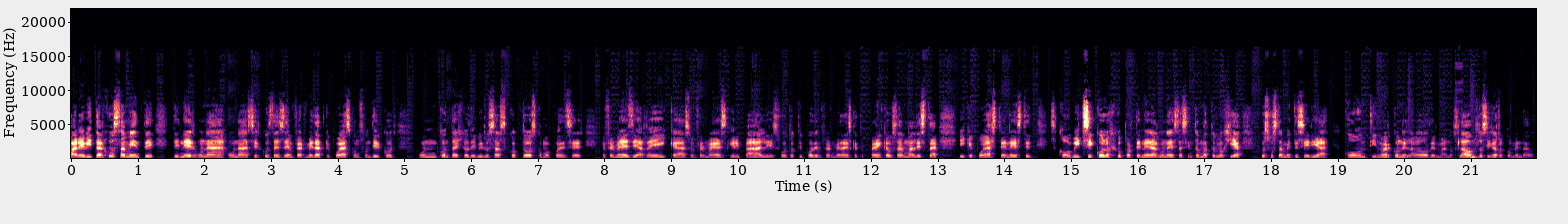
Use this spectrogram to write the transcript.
para evitar justamente tener una, una circunstancia de enfermedad que puedas confundir con un contagio de virus SARS-CoV-2, como pueden ser enfermedades diarreicas o enfermedades gripales u otro tipo de enfermedades que te pueden causar malestar y que puedas tener este COVID psicológico por tener alguna de estas sintomatología, pues justamente sería continuar con el lavado de manos. La OMS lo sigue recomendando.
